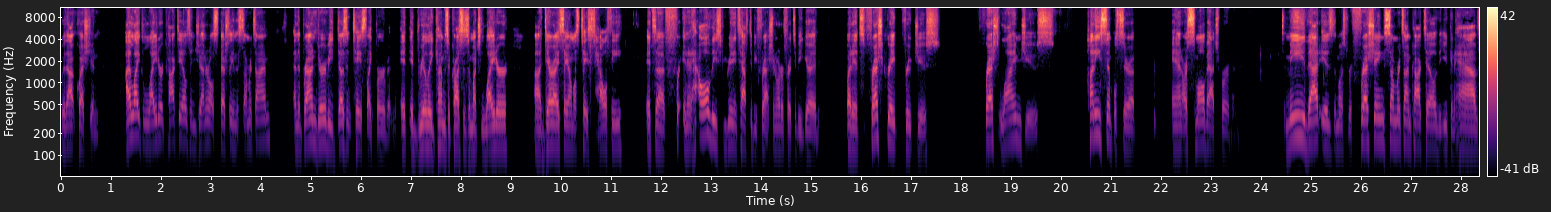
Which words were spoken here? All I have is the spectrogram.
without question. I like lighter cocktails in general, especially in the summertime. And the brown derby doesn't taste like bourbon. It, it really comes across as a much lighter, uh, dare I say, almost tastes healthy. It's a, fr- and it, all these ingredients have to be fresh in order for it to be good. But it's fresh grapefruit juice, fresh lime juice, honey simple syrup, and our small batch bourbon to me, that is the most refreshing summertime cocktail that you can have,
